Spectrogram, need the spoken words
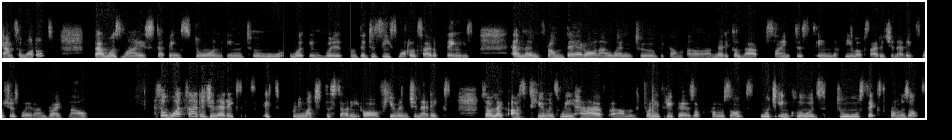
cancer models. That was my stepping stone into working with the disease model side of things. And then from there on, I went to become a medical lab scientist in the field of cytogenetics, which is where I'm right now. So what cytogenetics is, it's pretty much the study of human genetics. So like us humans, we have um, 23 pairs of chromosomes, which includes two sex chromosomes.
